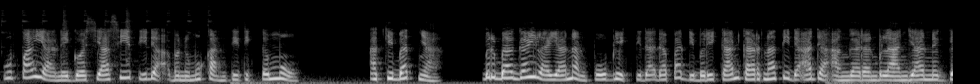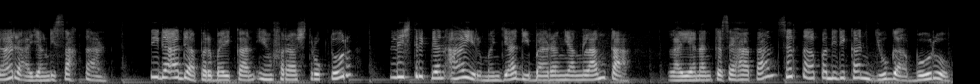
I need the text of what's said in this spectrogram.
upaya negosiasi tidak menemukan titik temu. Akibatnya, berbagai layanan publik tidak dapat diberikan karena tidak ada anggaran belanja negara yang disahkan. Tidak ada perbaikan infrastruktur, listrik dan air menjadi barang yang langka layanan kesehatan, serta pendidikan juga buruk.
